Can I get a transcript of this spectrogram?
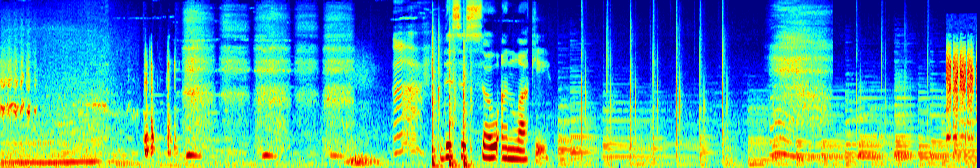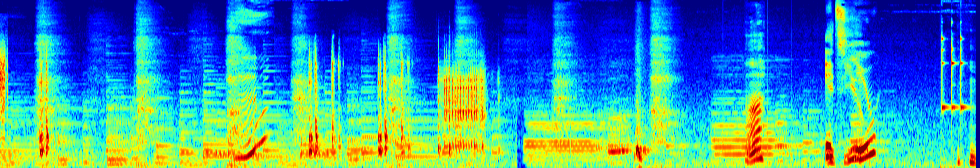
This is so unlucky. It's, you?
